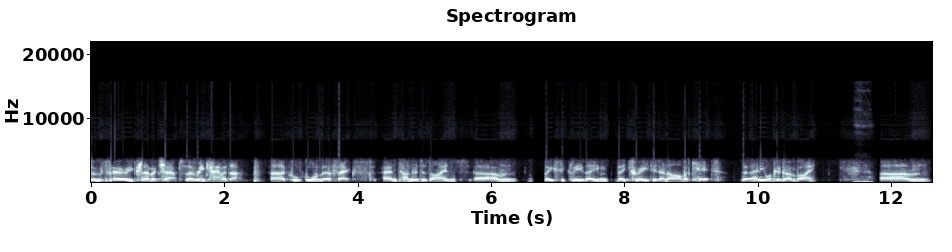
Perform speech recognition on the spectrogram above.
some very clever chaps over in Canada uh, called Gauntlet Effects and Tundra Designs. Um, basically, they they created an armor kit that anyone could go and buy, um,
